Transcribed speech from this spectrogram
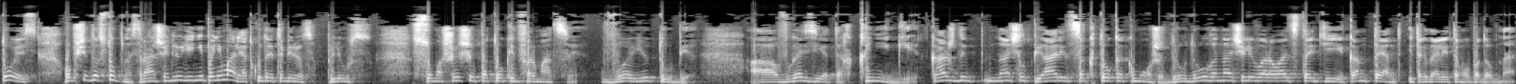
То есть общедоступность. Раньше люди не понимали, откуда это берется. Плюс сумасшедший поток информации в Ютубе а в газетах, книги. Каждый начал пиариться кто как может. Друг друга начали воровать статьи, контент и так далее и тому подобное.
